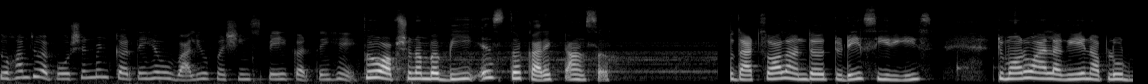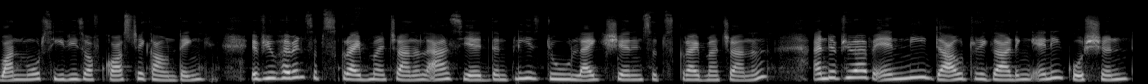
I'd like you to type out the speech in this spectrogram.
तो हम जो अपोर्शनमेंट करते हैं वो वैल्यू ऑफ़ मशीन्स पे करते हैं तो option number B is the correct answer So that's all under today's series. Tomorrow I'll again upload one more series of cost accounting. If you haven't subscribed my channel as yet then please do like, share and subscribe my channel. And if you have any doubt regarding any question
